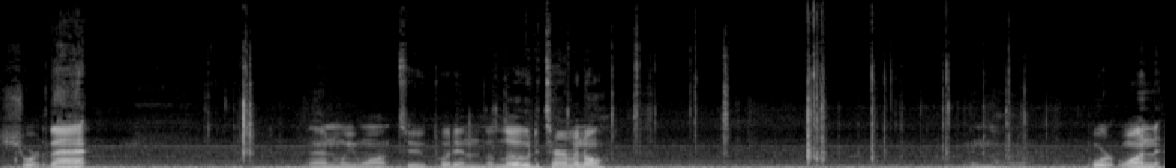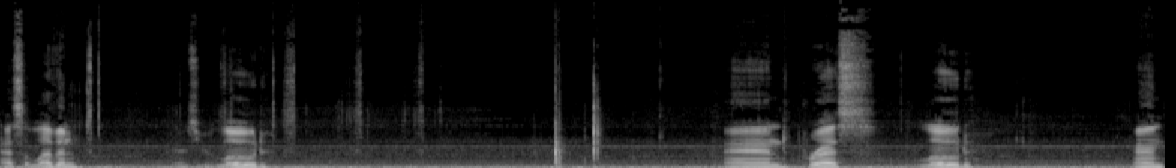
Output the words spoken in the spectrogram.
Short that. Then we want to put in the load terminal in port 1 S11. There's your load. And press load and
